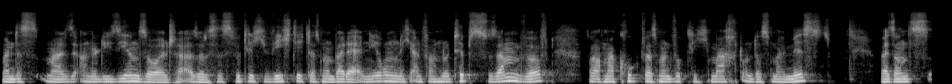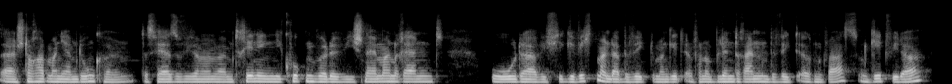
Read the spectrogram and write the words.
man das mal analysieren sollte. Also das ist wirklich wichtig, dass man bei der Ernährung nicht einfach nur Tipps zusammenwirft, sondern auch mal guckt, was man wirklich macht und das mal misst, weil sonst äh, stochert man ja im Dunkeln. Das wäre so, wie wenn man beim Training nie gucken würde, wie schnell man rennt, oder wie viel Gewicht man da bewegt und man geht einfach nur blind rein und bewegt irgendwas und geht wieder.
